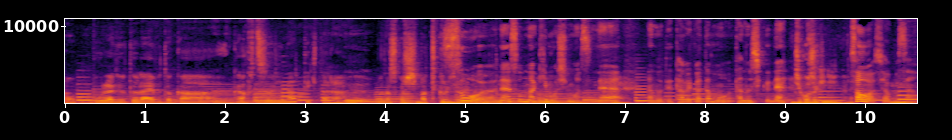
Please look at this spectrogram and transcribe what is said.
まあ、僕らで言うとライブとかが普通になってきたら、うん。また少し締まってくるんじゃないかな。そうやね。そんな気もしますね、なので食べ方も楽しくね。自己責任でね。そう翔子さん、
